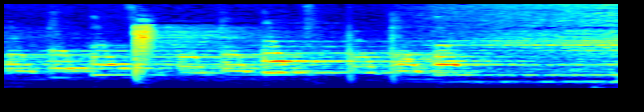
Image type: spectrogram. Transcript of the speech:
Thank you.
